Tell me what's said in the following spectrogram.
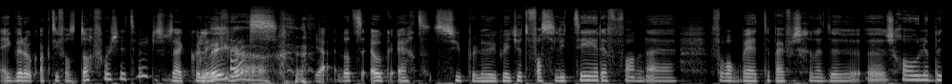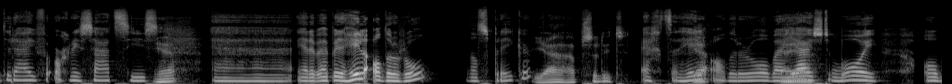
Ik ben ook actief als dagvoorzitter, dus we zijn collega's. Ja, dat is ook echt superleuk. Weet je, het faciliteren van, van momenten bij verschillende scholen, bedrijven, organisaties. Ja. Ja, dan heb je een hele andere rol. Dan spreker. Ja, absoluut. Echt een hele Ja. andere rol. Maar Ja, ja. juist mooi om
